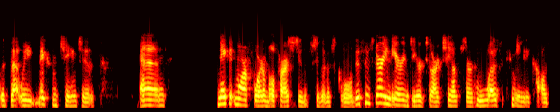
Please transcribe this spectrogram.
was that we make some changes and make it more affordable for our students to go to school. This is very near and dear to our chancellor, who was a community college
